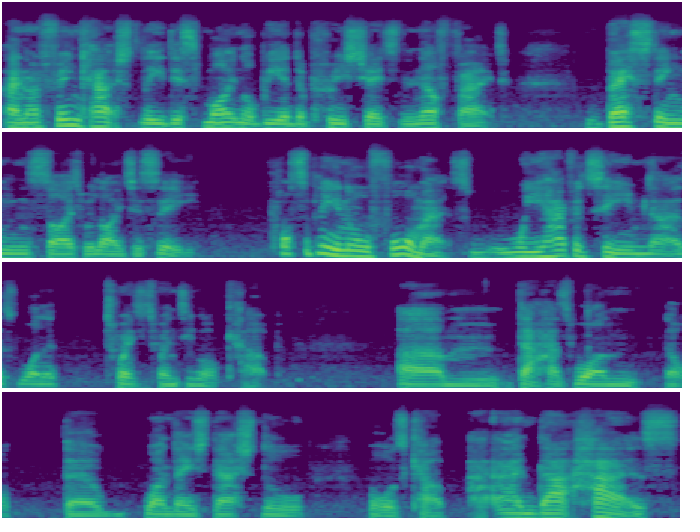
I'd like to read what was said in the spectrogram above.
and I think actually this might not be an appreciated enough fact best England sides we like to see, possibly in all formats. We have a team that has won a 2020 World Cup, um, that has won the One Day International World Cup, and that has,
